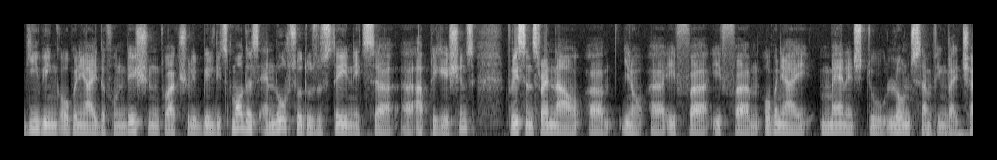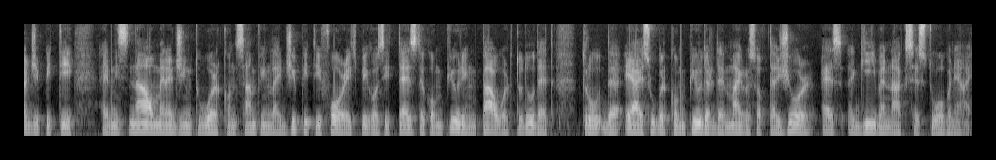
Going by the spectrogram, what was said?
giving OpenAI the foundation to actually build its models and also to sustain its uh, applications. For instance, right now, um, you know, if if um, OpenAI managed to launch something like ChatGPT and is now managing to work on something like GPT-4, it's because it has the computing power to do that through the AI supercomputer that Microsoft Azure has given access to OpenAI.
